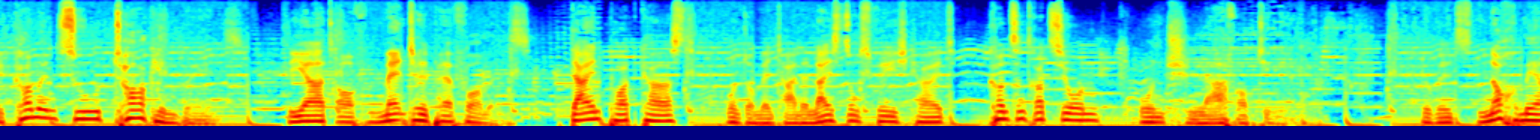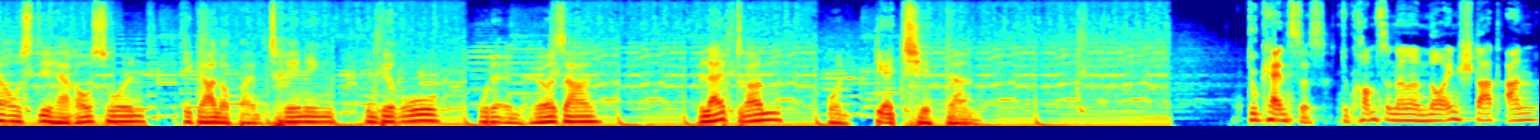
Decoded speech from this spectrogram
Willkommen zu Talking Brains, The Art of Mental Performance. Dein Podcast rund um mentale Leistungsfähigkeit, Konzentration und Schlafoptimierung. Du willst noch mehr aus dir herausholen, egal ob beim Training, im Büro oder im Hörsaal? Bleib dran und get shit done. Du kennst es. Du kommst in einer neuen Stadt an,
